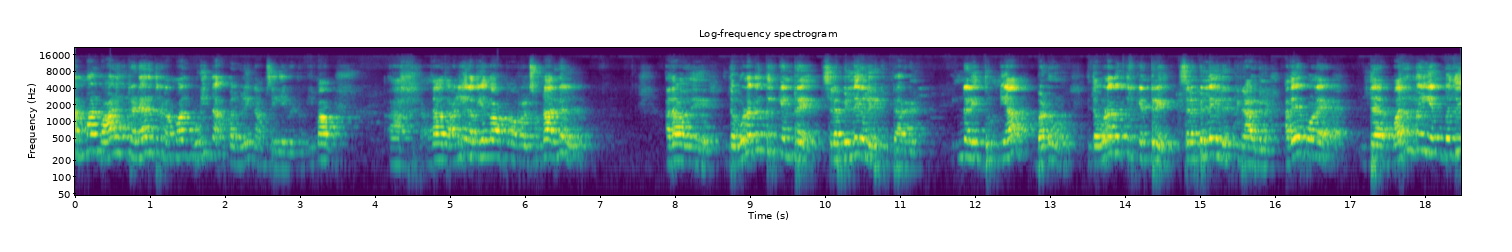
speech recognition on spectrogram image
நம்மால் வாழுகின்ற நேரத்தில் நம்மால் முடிந்த அமல்களை நாம் செய்ய வேண்டும். இமாம் அதாவது அலி ரதியல்லாஹு அவர்கள் சொன்னார்கள் அதாவது இந்த உலகத்திற்கென்று சில பிள்ளைகள் இருக்கின்றார்கள். இன்னலி துன்யா பனூன் இந்த உலகத்திற்கென்று சில பிள்ளைகள் இருக்கிறார்கள் அதே போல இந்த மறுமை என்பது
